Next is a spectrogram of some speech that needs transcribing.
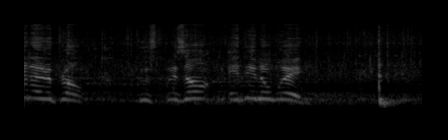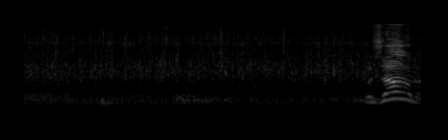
Quel est le plan Tous présents et dénombrés. Vos ordres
